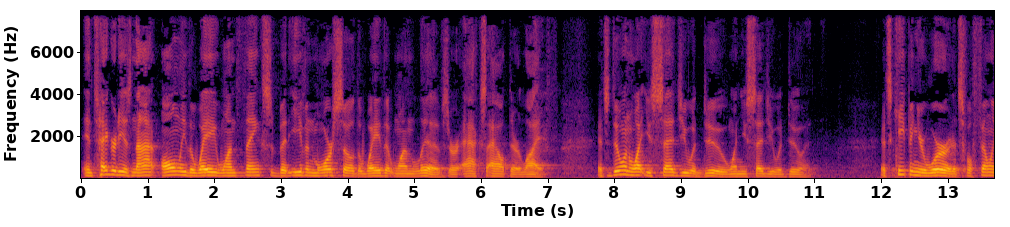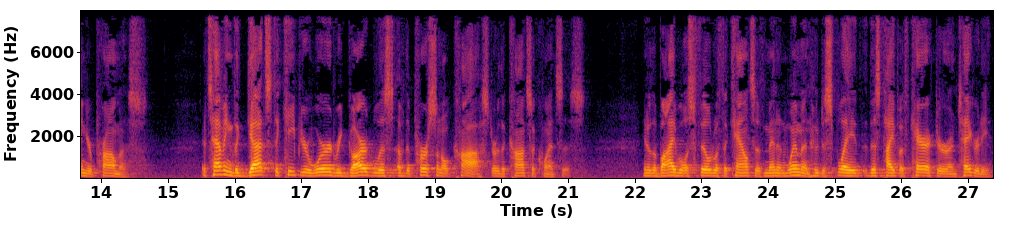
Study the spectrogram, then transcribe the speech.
Integrity is not only the way one thinks, but even more so the way that one lives or acts out their life. It's doing what you said you would do when you said you would do it. It's keeping your word. It's fulfilling your promise. It's having the guts to keep your word regardless of the personal cost or the consequences. You know, the Bible is filled with accounts of men and women who displayed this type of character or integrity.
